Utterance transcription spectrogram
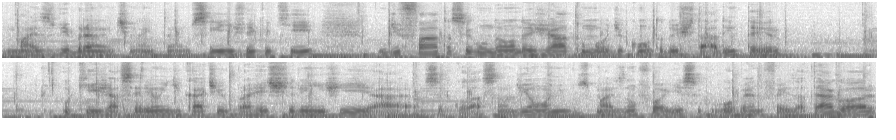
mais vibrante. Né? Então significa que de fato a segunda onda já tomou de conta do estado inteiro, o que já seria um indicativo para restringir a circulação de ônibus, mas não foi isso que o governo fez até agora.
